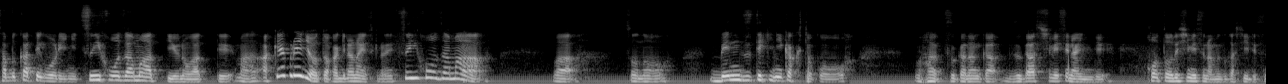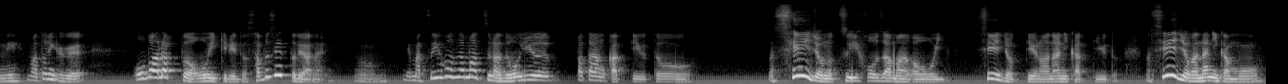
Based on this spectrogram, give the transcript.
サブカテゴリーに追放ざまっていうのがあって、まあ、悪役令状とは限らないですけどね、追放ざまは、その、ベン図的に書くとこう、まあ、つうかなんか図が示せないんで、口頭で示すのは難しいですね。まあ、とにかく、オーバーラップは多いけれど、サブセットではない。うん、で、まあ、追放ざまっていうのはどういうパターンかっていうと、まあ、聖女の追放ざまが多い。聖女っていうのは何かっていうと、まあ、聖女が何かも、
